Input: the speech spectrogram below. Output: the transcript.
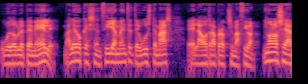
WPML, ¿vale? O que sencillamente te guste más eh, la otra aproximación. No lo sé, a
